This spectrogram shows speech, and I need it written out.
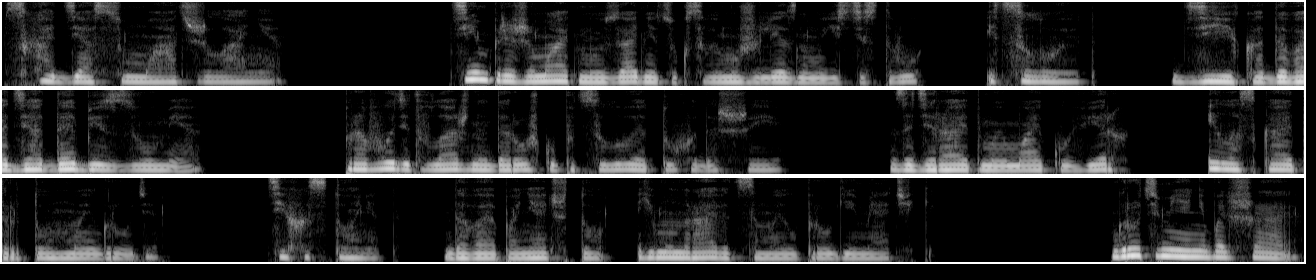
сходя с ума от желания. Тим прижимает мою задницу к своему железному естеству и целует, дико доводя до безумия. Проводит влажную дорожку поцелуя от уха до шеи, задирает мою майку вверх и ласкает ртом мои груди. Тихо стонет, давая понять, что ему нравятся мои упругие мячики. Грудь у меня небольшая,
